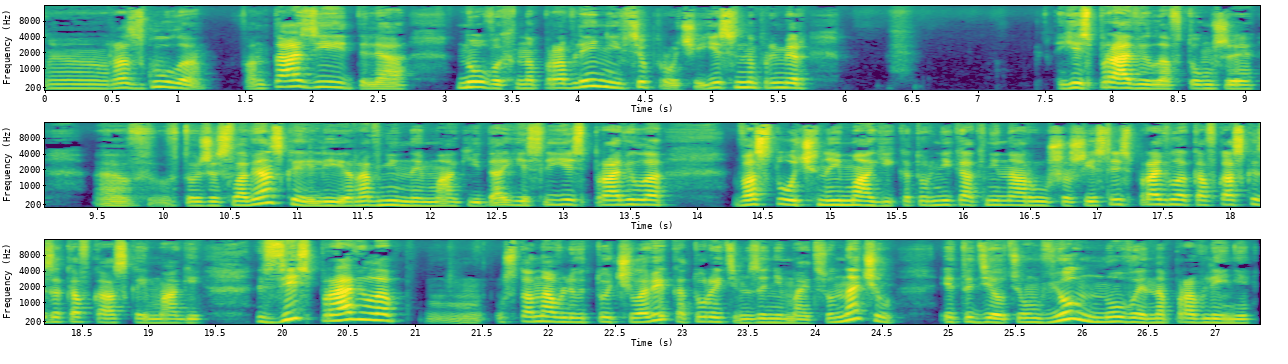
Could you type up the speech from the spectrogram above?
э, разгула фантазии, для новых направлений и все прочее. Если, например, есть правила в том же, э, в той же славянской или равнинной магии, да, если есть правила восточной магии, которые никак не нарушишь, если есть правила кавказской за кавказской магии, здесь правила устанавливает тот человек, который этим занимается. Он начал это делать, он ввел новое направление,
